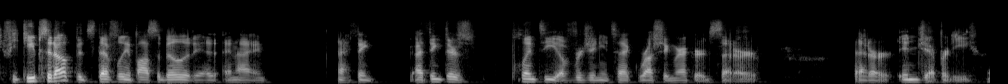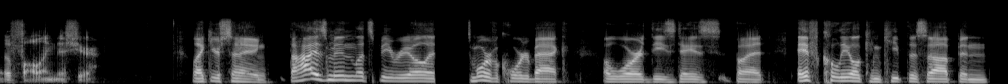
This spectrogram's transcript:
if he keeps it up, it's definitely a possibility. And I, and I think I think there's plenty of Virginia Tech rushing records that are that are in jeopardy of falling this year. Like you're saying, the Heisman, let's be real, it's more of a quarterback award these days, but if Khalil can keep this up and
